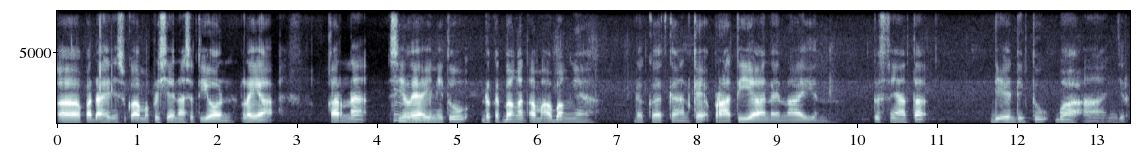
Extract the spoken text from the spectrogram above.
eh, pada akhirnya suka sama Prisia Nasution Lea. Karena si Lea Hmm. ini tuh deket banget sama abangnya. Deket kan kayak perhatian lain-lain. Terus ternyata di ending tuh wah anjir.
